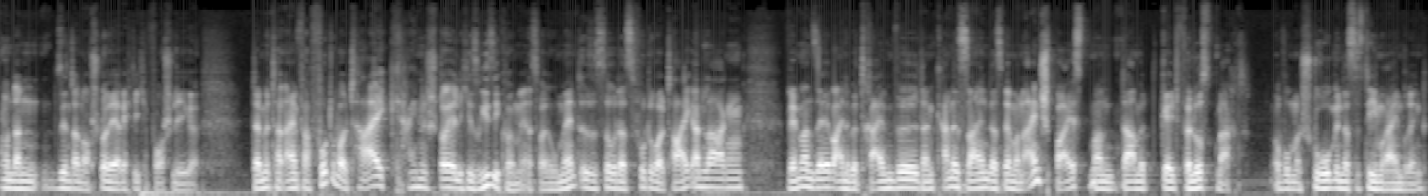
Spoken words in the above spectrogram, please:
Und dann sind da noch steuerrechtliche Vorschläge. Damit halt einfach Photovoltaik kein steuerliches Risiko mehr ist. Weil im Moment ist es so, dass Photovoltaikanlagen, wenn man selber eine betreiben will, dann kann es sein, dass wenn man einspeist, man damit Geldverlust macht. Obwohl man Strom in das System reinbringt.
